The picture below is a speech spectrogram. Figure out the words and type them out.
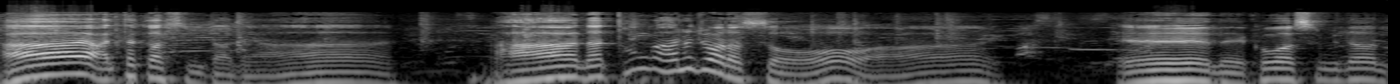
아, 안타깝습니다. 네, 아. 아, 난 통과하는 줄 알았어. 아. 예, 네, 고맙습니다.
